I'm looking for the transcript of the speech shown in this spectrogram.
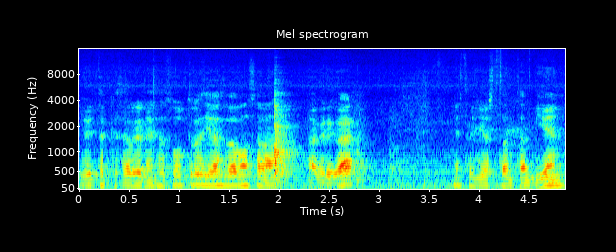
Y ahorita que salgan esas otras ya las vamos a agregar. Estas ya están también.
